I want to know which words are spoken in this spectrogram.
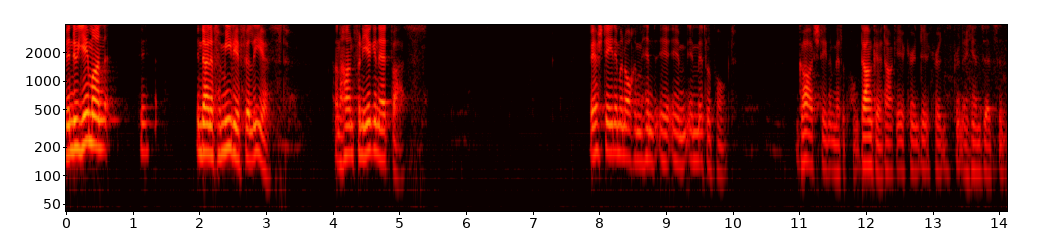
wenn du jemanden in deiner Familie verlierst, anhand von irgendetwas, wer steht immer noch im, im, im Mittelpunkt? Gott steht im Mittelpunkt. Danke, danke, ihr könnt, ihr könnt, könnt euch hinsetzen.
